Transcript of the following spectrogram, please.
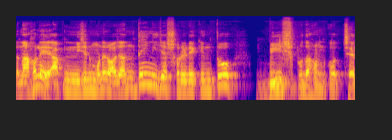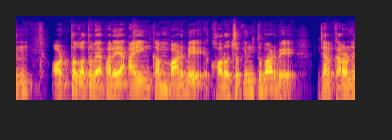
তা না হলে আপনি নিজের মনের অজান্তেই নিজের শরীরে কিন্তু বিষ প্রদাহন করছেন। অর্থগত ব্যাপারে আয় ইনকাম বাড়বে, খরচও কিন্তু বাড়বে, যার কারণে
